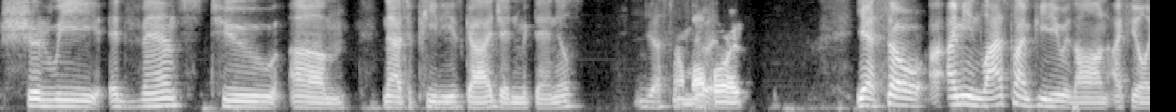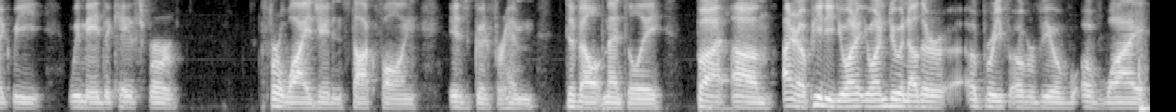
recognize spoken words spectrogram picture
should we advance to um now to PD's guy, Jaden McDaniels? Yes, I'm all it. for it. Yeah, so I mean, last time PD was on, I feel like we we made the case for for why Jaden stock falling is good for him developmentally. But um, I don't know, PD. Do you want to, you want to do another a brief overview of, of why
